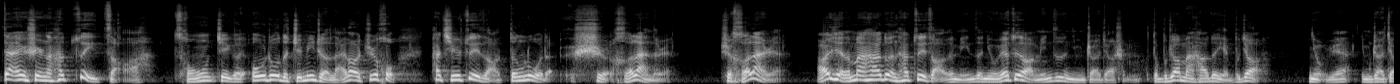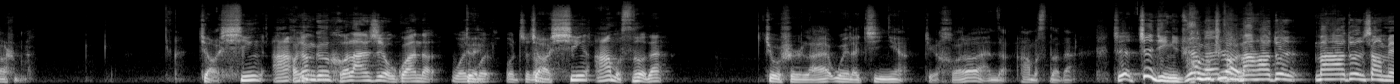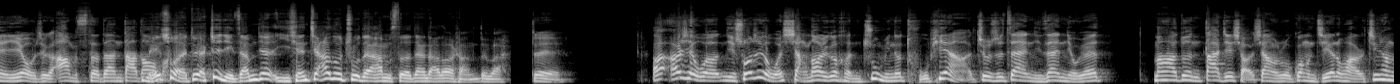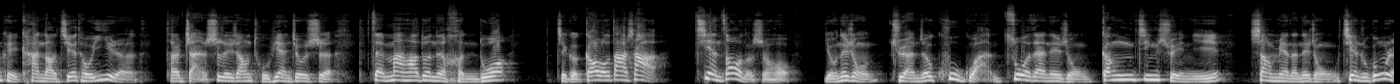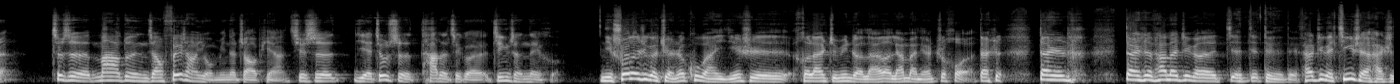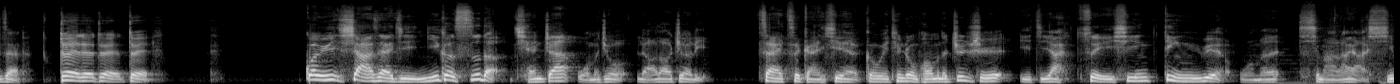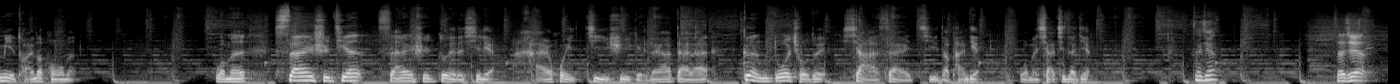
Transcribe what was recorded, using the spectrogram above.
但是呢，它最早啊，从这个欧洲的殖民者来到之后，它其实最早登陆的是荷兰的人，是荷兰人。而且呢，曼哈顿它最早的名字，纽约最早的名字，你们知道叫什么吗？都不叫曼哈顿，也不叫纽约，你们知道叫什么吗？叫新阿，好像跟荷兰是有关的。我我我知道叫，新阿姆斯特丹，就是来为了纪念这个荷兰的阿姆斯特丹。这正经，你居然不知道？曼哈顿曼哈顿上面也有这个阿姆斯特丹大道，没错，对啊，正经，咱们家以前家都住在阿姆斯特丹大道上，对吧？对，而而且我你说这个，我想到一个很著名的图片啊，就是在你在纽约曼哈顿大街小巷，如果逛街的话，经常可以看到街头艺人他展示的一张图片，就是在曼哈顿的很多这个高楼大厦建造的时候，有那种卷着裤管坐在那种钢筋水泥上面的那种建筑工人。这是曼哈顿一张非常有名的照片，其实也就是他的这个精神内核。你说的这个卷着裤管已经是荷兰殖民者来了两百年之后了，但是但是但是他的这个这这对对对，他这个精神还是在的。对对对对，关于下赛季尼克斯的前瞻，我们就聊到这里。再次感谢各位听众朋友们的支持，以及啊最新订阅我们喜马拉雅洗米团的朋友们。我们三十天三十队的系列还会继续给大家带来更多球队下赛季的盘点。我们下期再见。再见。再见。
